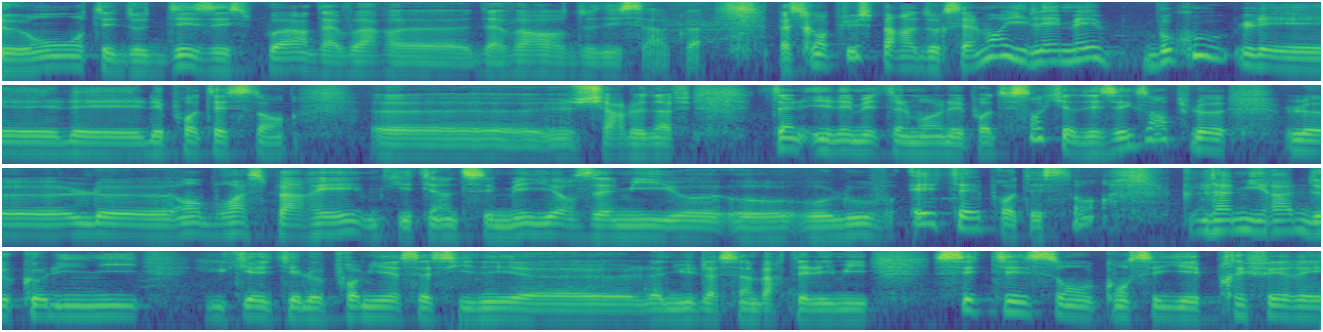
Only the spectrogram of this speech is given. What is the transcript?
honte et de désespoir d'avoir euh, d'avoir ordonné ça. Quoi. Parce qu'en plus, paradoxalement, il aimait beaucoup les, les, les protestants, euh, Charles IX. Il aimait tellement les protestants qu'il y a des exemples le, Ambroise Paré, qui était un de ses meilleurs amis au, Louvre, était protestant. L'amiral de Coligny, qui a été le premier assassiné euh, la nuit de la Saint-Barthélemy, c'était son conseiller préféré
